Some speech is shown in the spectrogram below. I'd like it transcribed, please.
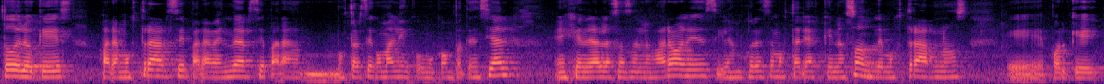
todo lo que es para mostrarse, para venderse, para mostrarse como alguien como con potencial, en general las hacen los varones y las mujeres hacemos tareas que no son de mostrarnos, eh, porque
